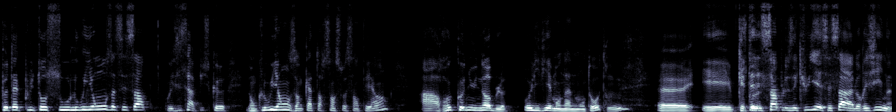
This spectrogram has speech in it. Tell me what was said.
peut-être plutôt sous Louis XI, c'est ça? Oui, c'est ça, puisque donc Louis XI en 1461 a reconnu noble Olivier Mondin de Montautre. Mmh. Euh, et qui étaient des simples écuyers, c'est ça à l'origine.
